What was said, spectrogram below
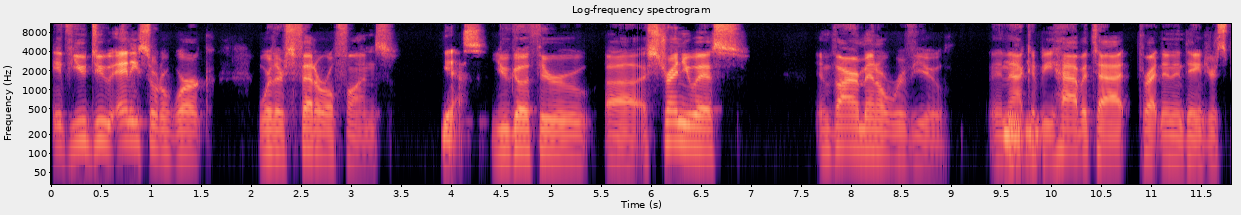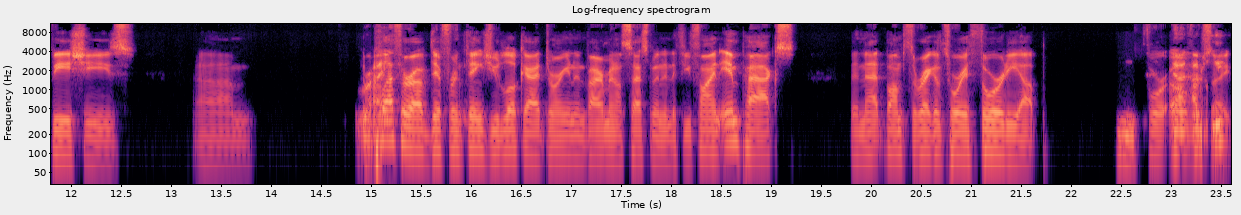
if you do any sort of work where there's federal funds yes. you go through uh, a strenuous environmental review and that could Mhm. be habitat threatened and endangered species um, a Right. plethora of different things you look at during an environmental assessment and if you find impacts then that bumps the regulatory authority up Mhm. for I oversight believe,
